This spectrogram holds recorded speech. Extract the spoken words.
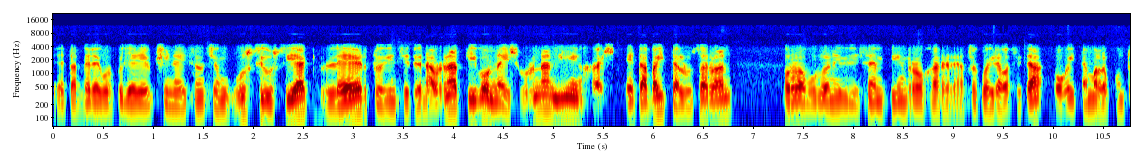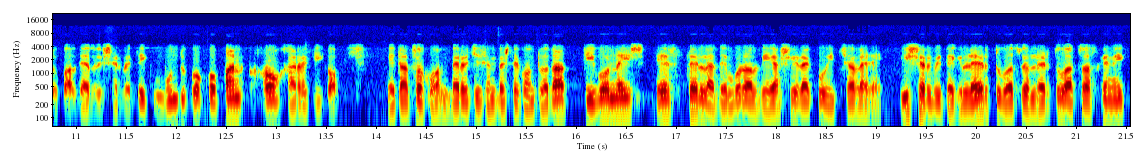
Eta bere gurpilari eutxina izan zion guzti guztiak lehertu egin zituen. Aurrena, tibo nahi urna nien jaiz. Eta baita luzaroan, proba buruan ibili zen pin ron jarrera. Atzoko irabazita, hogeita malo puntuko aldea doi zerbetik munduko kopan ron jarrekiko. Eta atzokoan, berretsi zen beste kontua da, tiboneiz ez dela denboraldi hasierako itxala ere. Iserbitek lehertu batzuen lehertu atzo azkenik,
